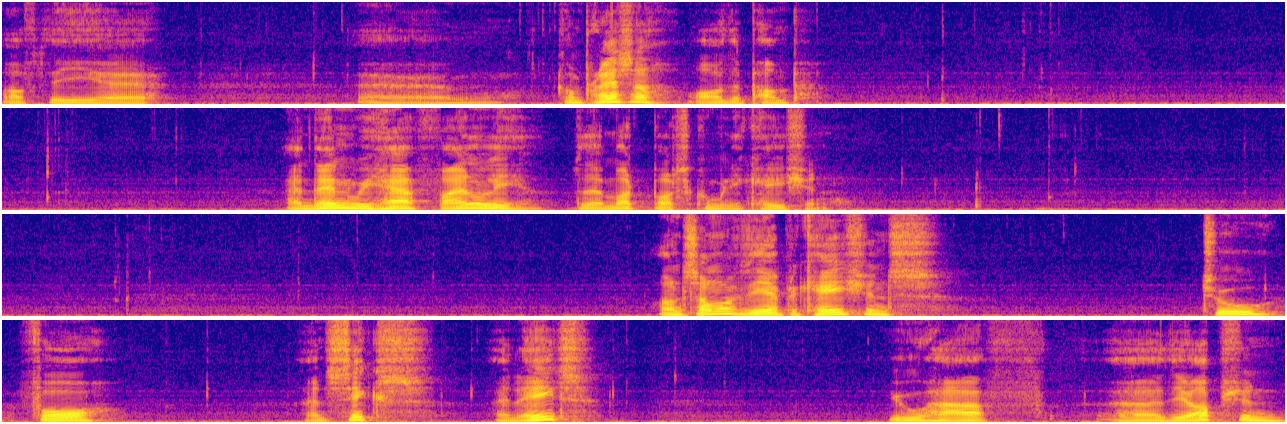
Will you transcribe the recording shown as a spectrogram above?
of the uh, um, compressor or the pump. And then we have finally the Modbus communication. On some of the applications 2, 4 and 6 and 8 you have uh, the option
